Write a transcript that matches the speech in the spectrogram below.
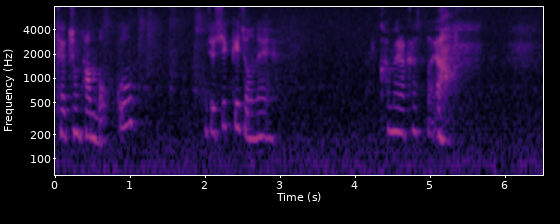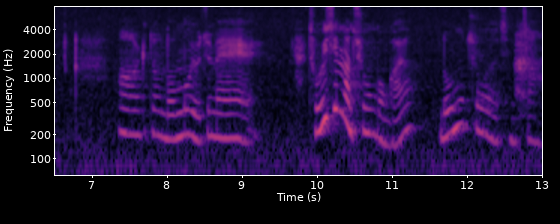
대충 밥 먹고 이제 씻기 전에 카메라 켰어요. 아, 이게 좀 너무 요즘에 저희 집만 추운 건가요? 너무 추워요, 진짜.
